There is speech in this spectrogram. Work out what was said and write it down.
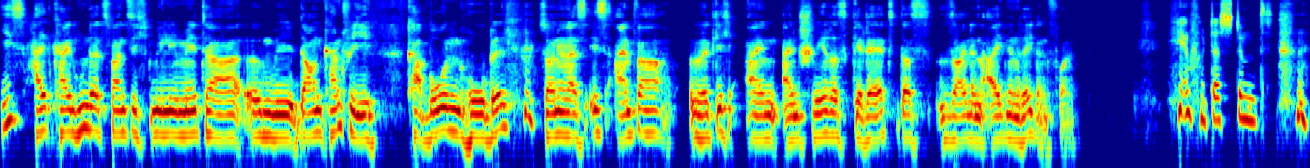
ist halt kein 120 Millimeter irgendwie Down-Country Carbonhobel, sondern das ist einfach wirklich ein, ein schweres Gerät, das seinen eigenen Regeln folgt. Ja, das stimmt.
